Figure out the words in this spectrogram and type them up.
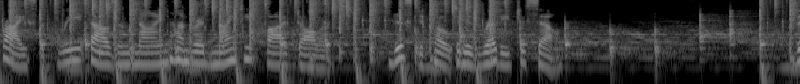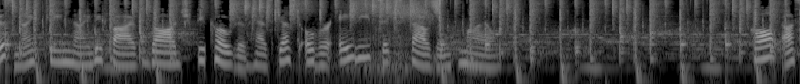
Price at $3,995. This Dakota is ready to sell. This 1995 Dodge Dakota has just over 86,000 miles. Call us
